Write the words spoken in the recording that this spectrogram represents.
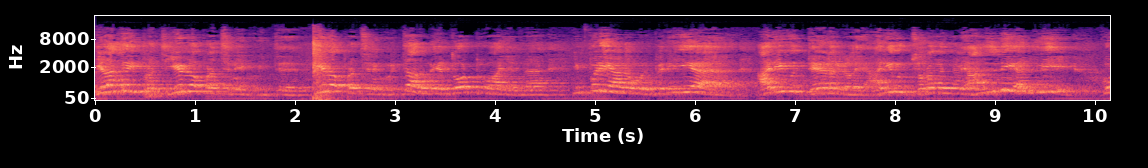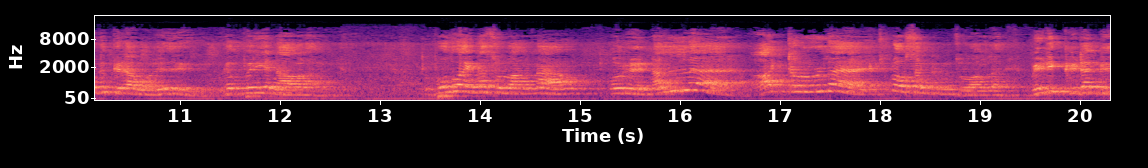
இலங்கை பிரச்சனை ஈழ பிரச்சனை குறித்து ஈழ பிரச்சனை குறித்து அதனுடைய தோற்றுவாய் என்ன? இப்படியான ஒரு பெரிய அறிவு தேடல்களை அறிவு சுரங்கங்களை அள்ளி அள்ளி கொடுக்கிற ஒரு மிகப்பெரிய நாவலாக இருக்கு. பொதுவாக என்ன சொல்லுவாங்கன்னா ஒரு நல்ல ஆற்றல் உள்ள எக்ஸ்ப்ளோசன் சொல்லுவாங்கல்ல வெடி கிடங்கு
